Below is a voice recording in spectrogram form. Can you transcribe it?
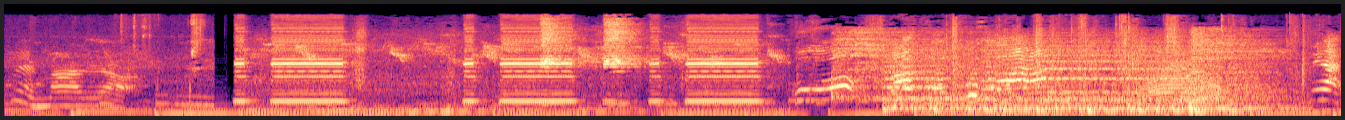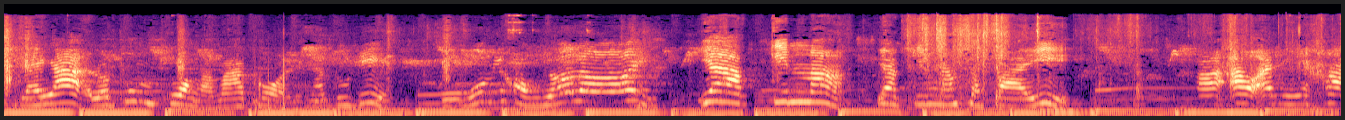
ไม่เห็นมาเลยอะารถพุ่มพวงอะมาก่อนเลยนะดูดิโอ้มีของเยอะเลย อยากกินน่ะอยากกินน้ำสไปซ์อะเอาอันนี้ค่ะ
